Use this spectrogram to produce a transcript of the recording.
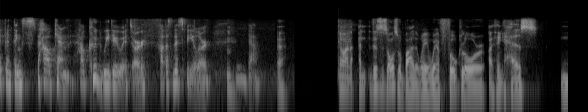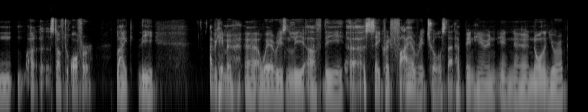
different things how can how could we do it or how does this feel or mm-hmm. yeah yeah no and, and this is also by the way where folklore i think has m- uh, stuff to offer like the I became uh, aware recently of the uh, sacred fire rituals that have been here in in uh, northern Europe.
